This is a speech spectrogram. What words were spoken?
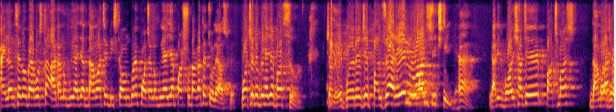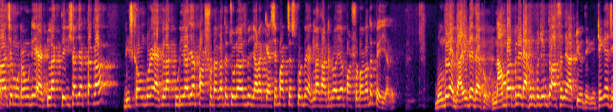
ফাইন্যান্সেরও ব্যবস্থা আটানব্বই হাজার দাম আছে ডিসকাউন্ট করে পঁচানব্বই হাজার পাঁচশো টাকাতে চলে আসবে। পঁচানব্বই হাজার পাঁচশো। চলো এরপরে রয়েছে পালসার এন ওয়ান সিক্সটি হ্যাঁ। গাড়ির বয়স আছে পাঁচ মাস দাম রাখা আছে মোটামুটি এক লাখ তেইশ হাজার টাকা। ডিসকাউন্ট করে এক লাখ কুড়ি হাজার পাঁচশো টাকাতে চলে আসবে। যারা ক্যাশে পারচেস করবে এক লাখ আঠেরো হাজার পাঁচশো টাকাতে পেয়ে যাবে। বন্ধুরা গাড়িটা দেখো নাম্বার প্লেট এখনও পর্যন্ত আসেনি আরটিও থেকে ঠিক আছে?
